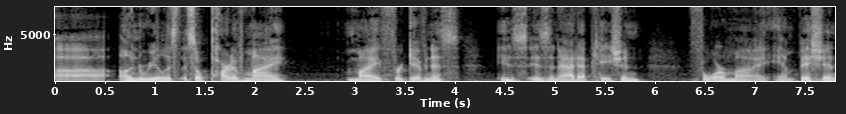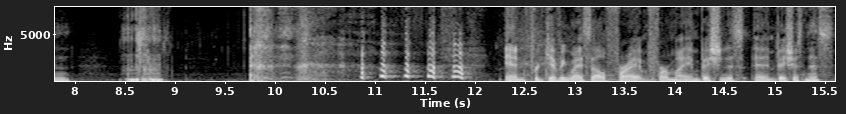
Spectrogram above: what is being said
uh, unrealistic. So part of my my forgiveness is is an adaptation for my ambition and forgiving myself for for my ambitiousness ambitiousness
